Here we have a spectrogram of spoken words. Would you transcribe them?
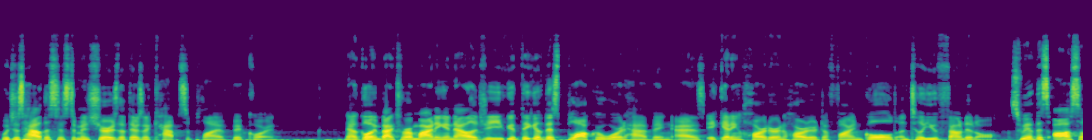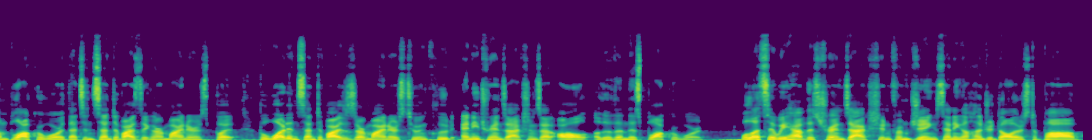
which is how the system ensures that there's a capped supply of Bitcoin. Now, going back to our mining analogy, you can think of this block reward halving as it getting harder and harder to find gold until you've found it all. So we have this awesome block reward that's incentivizing our miners, but but what incentivizes our miners to include any transactions at all other than this block reward? Well, let's say we have this transaction from Jing sending $100 to Bob,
